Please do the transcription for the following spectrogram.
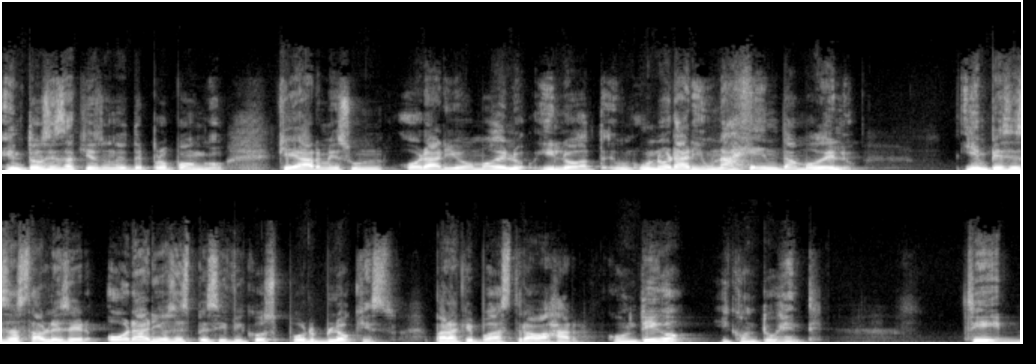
Entonces aquí es donde te propongo que armes un horario modelo y lo, un horario, una agenda modelo y empieces a establecer horarios específicos por bloques para que puedas trabajar contigo y con tu gente. Sí,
